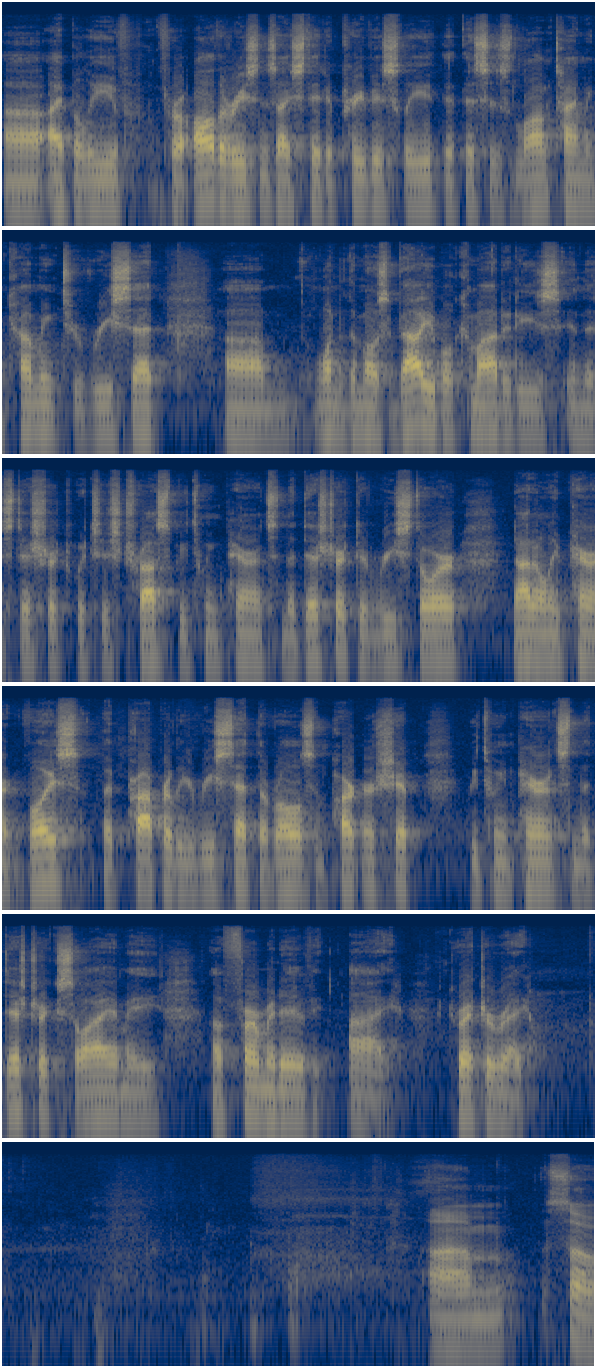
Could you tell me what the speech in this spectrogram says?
Uh, I believe, for all the reasons I stated previously, that this is a long time in coming to reset um, one of the most valuable commodities in this district, which is trust between parents and the district, and restore not only parent voice, but properly reset the roles and partnership between parents and the district. So I am a affirmative aye. Director Ray. Um, So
